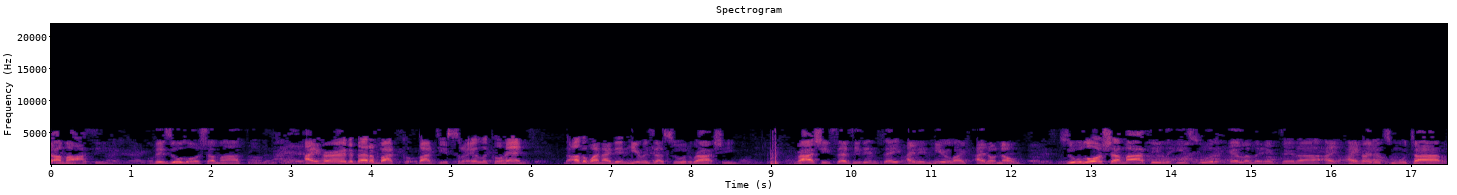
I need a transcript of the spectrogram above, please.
shamati. Vezu lo shamati. I heard about a bat, bat Yisrael lekohen. The other one I didn't hear is asur. Rashi. Rashi says he didn't say I didn't hear like I don't know. Zu lo shamati leisur lehetera. I I heard it's mutar.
